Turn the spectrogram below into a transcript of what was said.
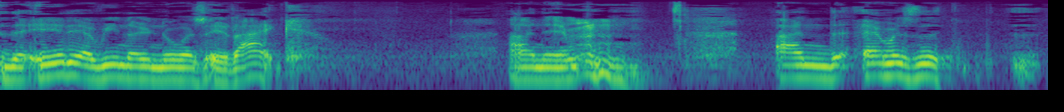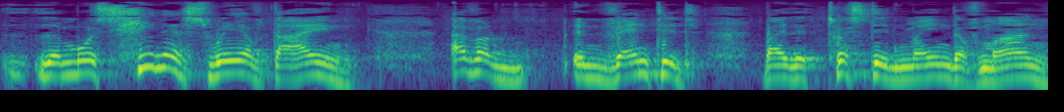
the area we now know as Iraq. And um, and it was the the most heinous way of dying ever invented by the twisted mind of man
